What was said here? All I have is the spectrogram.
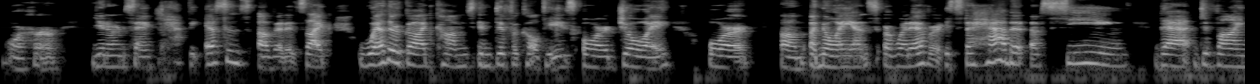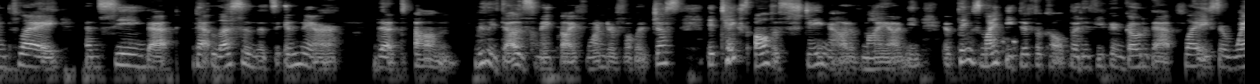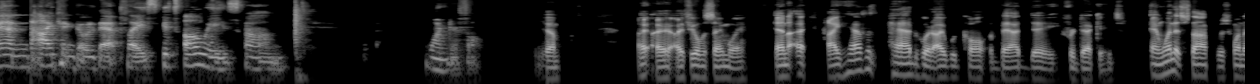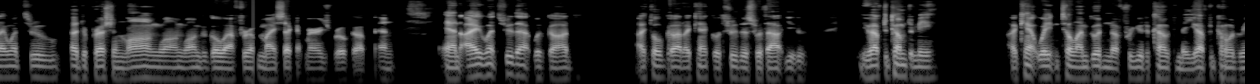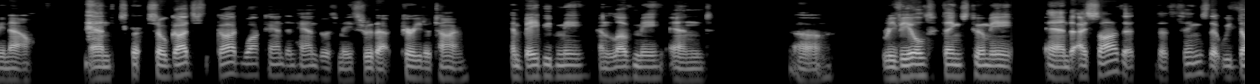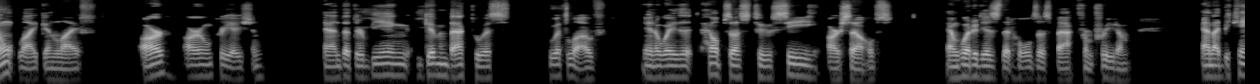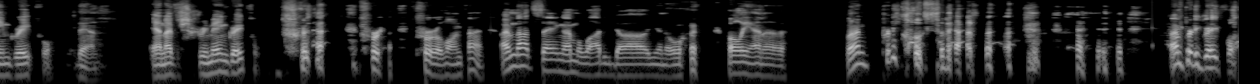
or her. You know what I'm saying? The essence of it, it's like whether God comes in difficulties or joy or um, annoyance or whatever, it's the habit of seeing that divine play and seeing that that lesson that's in there that um, really does make life wonderful. It just it takes all the sting out of Maya. I mean, things might be difficult, but if you can go to that place, or when I can go to that place, it's always um, wonderful. Yeah, I, I I feel the same way, and I I haven't had what I would call a bad day for decades and when it stopped was when I went through a depression long, long, long ago after my second marriage broke up. And and I went through that with God. I told God, I can't go through this without you. You have to come to me. I can't wait until I'm good enough for you to come to me. You have to come to me now. And so God's God walked hand in hand with me through that period of time and babied me and loved me and uh, revealed things to me and I saw that the things that we don't like in life are our own creation and that they're being given back to us with love in a way that helps us to see ourselves and what it is that holds us back from freedom. And I became grateful then. And I've remained grateful for that for for a long time. I'm not saying I'm a la di da, you know, Pollyanna but I'm pretty close to that. I'm pretty grateful.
